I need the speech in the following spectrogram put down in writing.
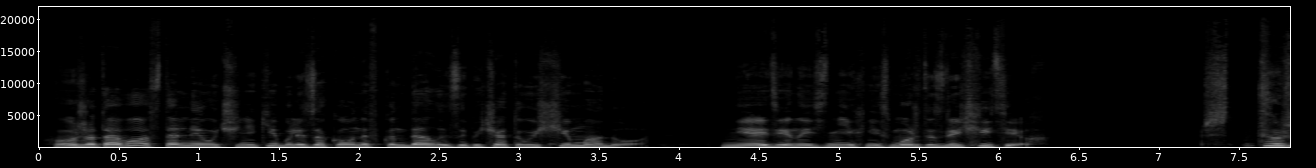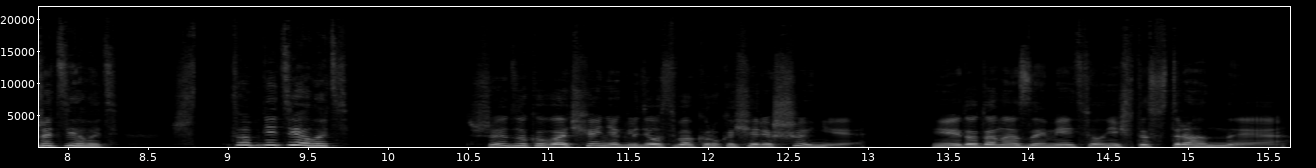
Хуже того, остальные ученики были закованы в кандалы, запечатывающие ману. Ни один из них не сможет излечить их. «Что же делать? Что мне делать?» Шидзука в отчаянии огляделась вокруг, ища решение. И тут она заметила нечто странное.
